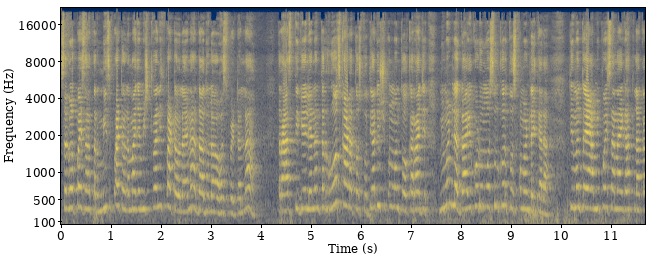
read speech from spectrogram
सगळं पैसा तर मीच पाठवलं. माझ्या मिस्टरांनीच पाठवला आहे ना दादूला हॉस्पिटलला. तर आज ती गेल्यानंतर रोज काढत असतो. त्या दिवशी पण म्हणतो का राजे मी म्हटलं गायीकडून वसूल करतोस का? म्हटलंय त्याला. ती म्हणतोय आम्ही पैसा नाही घातला का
